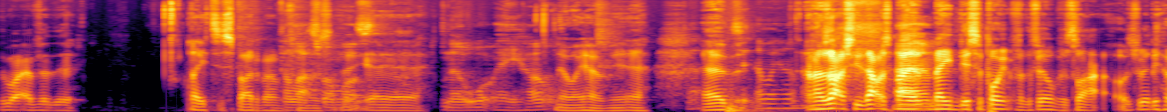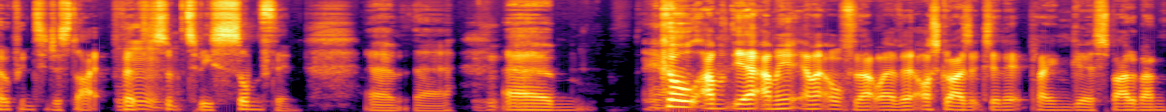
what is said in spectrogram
whatever the latest Spider-Man The last one was. Yeah, yeah, no way home. No Way Home. Yeah, Um, it No Way Home? and I was actually that was my Um, main disappointment for the film. Was like I was really hoping to just like for Mm. some, to be something um, there. Yeah. Cool. Um, yeah, I mean, I'm up for that. Whatever. Oscar Isaac's in it playing uh, Spider-Man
